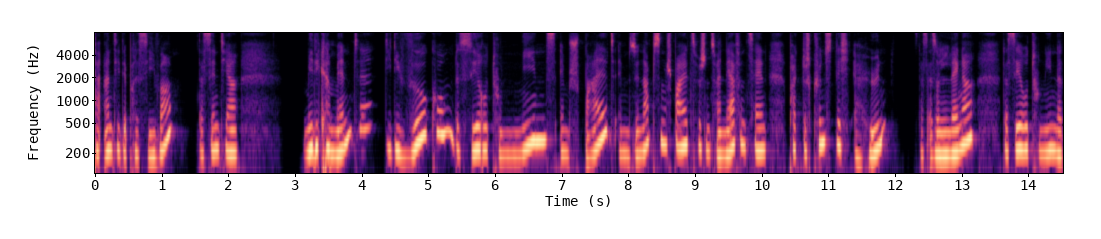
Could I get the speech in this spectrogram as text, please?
bei Antidepressiva. Das sind ja Medikamente, die die Wirkung des Serotonins im Spalt, im Synapsenspalt zwischen zwei Nervenzellen praktisch künstlich erhöhen. Dass also länger das Serotonin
